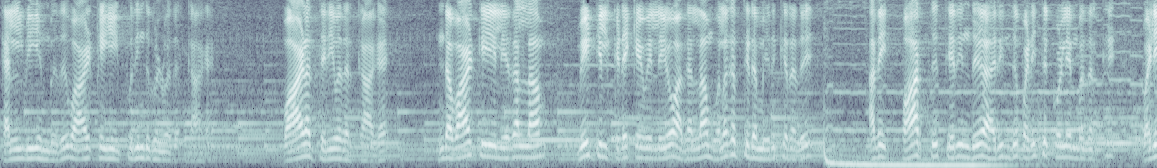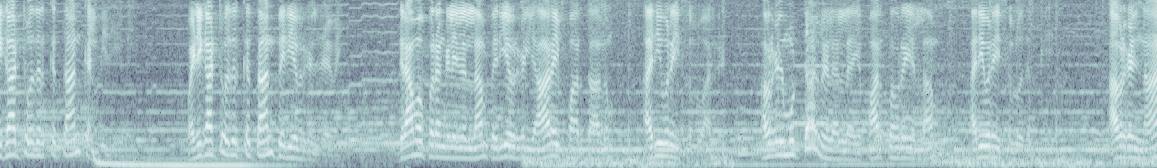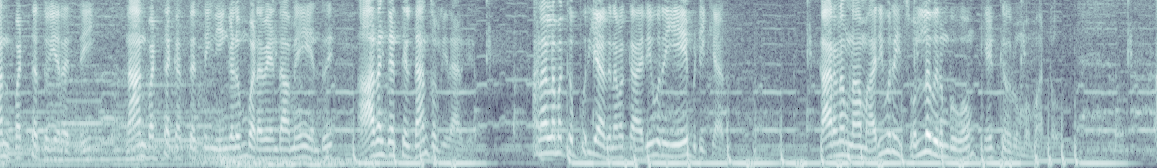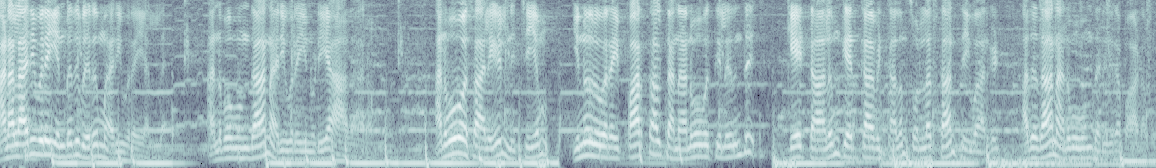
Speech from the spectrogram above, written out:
கல்வி என்பது வாழ்க்கையை புரிந்து கொள்வதற்காக வாழத் தெரிவதற்காக இந்த வாழ்க்கையில் எதெல்லாம் வீட்டில் கிடைக்கவில்லையோ அதெல்லாம் உலகத்திடம் இருக்கிறது அதை பார்த்து தெரிந்து அறிந்து படித்துக்கொள் என்பதற்கு வழிகாட்டுவதற்குத்தான் கல்வி தேவை. வழிகாட்டுவதற்குத்தான் பெரியவர்கள் தேவை. கிராமப்புறங்களில் எல்லாம் பெரியவர்கள் யாரை பார்த்தாலும் அறிவுரை சொல்வார்கள். அவர்கள் முட்டாள்கள் அல்ல பார்ப்பவரை எல்லாம் அறிவுரை சொல்வதற்கு. அவர்கள் நான் பட்ட துயரத்தை நான் பட்ட கஷ்டத்தை நீங்களும் பட வேண்டாமே என்று ஆதங்கத்தில் தான் சொல்கிறார்கள். ஆனால் நமக்கு புரியாது நமக்கு அறிவுரையே பிடிக்காது. காரணம் நாம் அறிவுரை சொல்ல விரும்புவோம் கேட்க விரும்ப மாட்டோம். ஆனால் அறிவுரை என்பது வெறும் அறிவுரை அல்ல. அனுபவம் தான் அறிவுரையினுடைய ஆதாரம். அனுபவசாலிகள் நிச்சயம் இன்னொருவரை பார்த்தால் தன் அனுபவத்திலிருந்து கேட்டாலும் கேட்காவிட்டாலும் சொல்லத்தான் செய்வார்கள். அதுதான் அனுபவம் தருகிற பாடம்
